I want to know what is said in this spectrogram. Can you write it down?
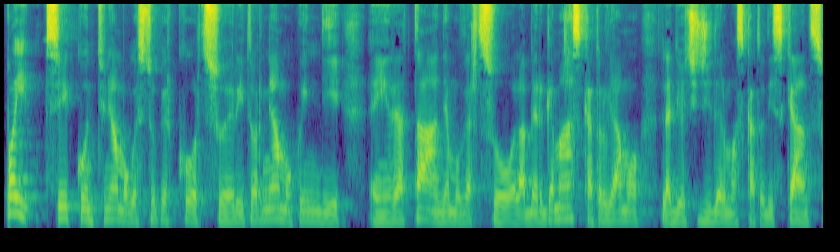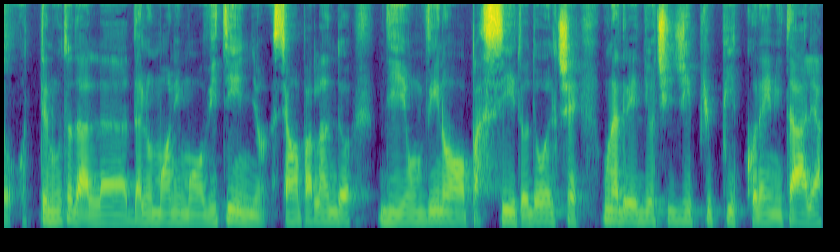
Poi se continuiamo questo percorso e ritorniamo quindi eh, in realtà andiamo verso la Bergamasca, troviamo la DOCG del Moscato di Scanso ottenuto dal, dall'omonimo vitigno. Stiamo parlando di un vino passito, dolce, una delle DOCG più piccole in Italia,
